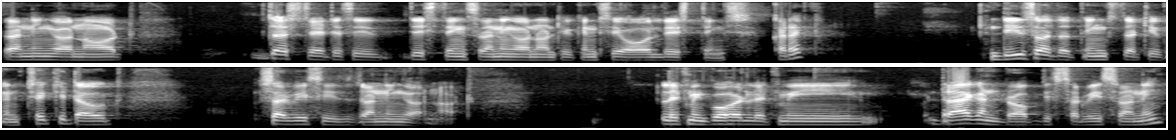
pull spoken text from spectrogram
running or not, the status is these things running or not you can see all these things correct? These are the things that you can check it out service is running or not. Let me go ahead let me drag and drop this service running.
